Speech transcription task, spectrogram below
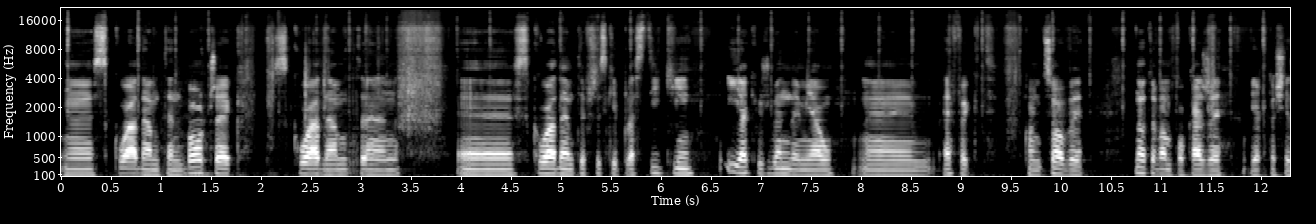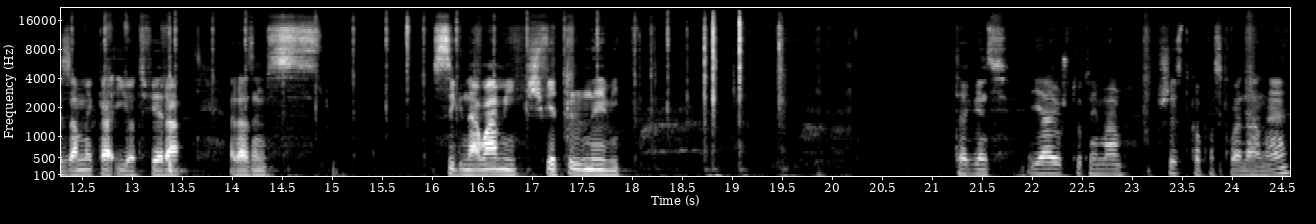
E, Składam ten boczek. Składam ten. e, Składam te wszystkie plastiki. I jak już będę miał e, efekt końcowy, no to Wam pokażę, jak to się zamyka i otwiera razem z sygnałami świetlnymi. Tak więc ja już tutaj mam wszystko poskładane.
